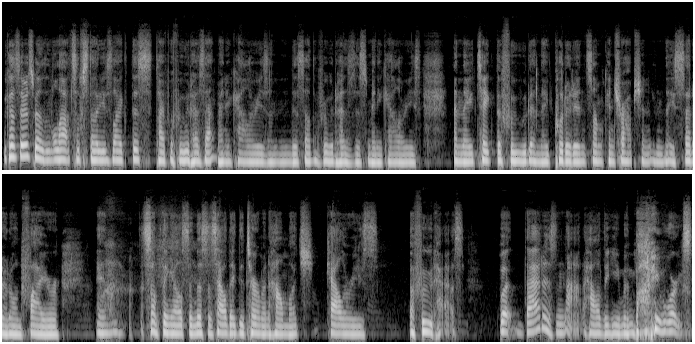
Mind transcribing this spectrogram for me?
Because there's been lots of studies like this type of food has that many calories and this other food has this many calories. And they take the food and they put it in some contraption and they set it on fire and something else. And this is how they determine how much calories a food has. But that is not how the human body works.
